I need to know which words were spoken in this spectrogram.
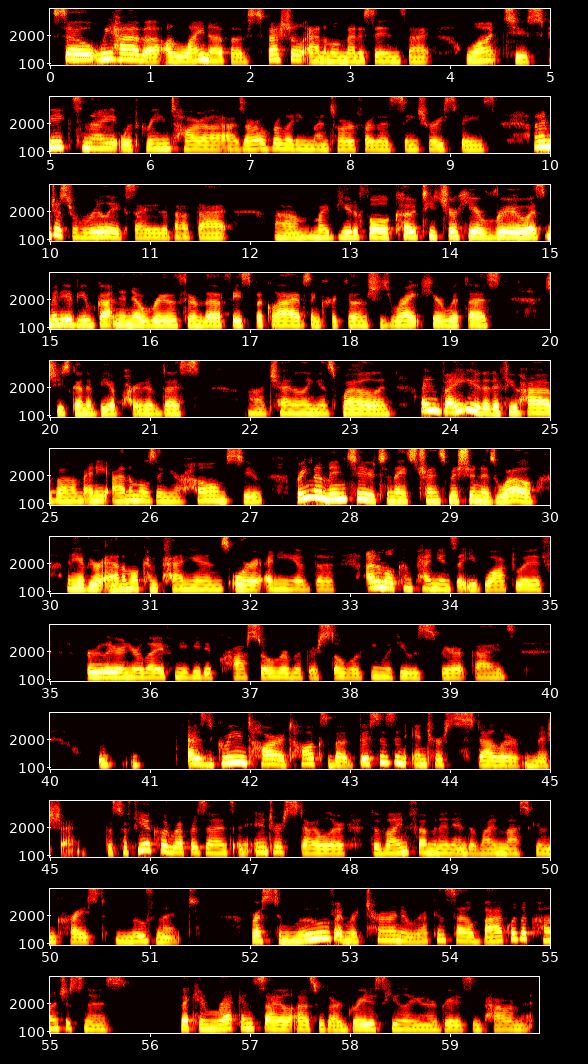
So we have a, a lineup of special animal medicines that want to speak tonight with Green Tara as our overlighting mentor for this sanctuary space. And I'm just really excited about that um, my beautiful co-teacher here, Rue. As many of you have gotten to know Rue through the Facebook Lives and curriculum, she's right here with us. She's going to be a part of this uh, channeling as well. And I invite you that if you have um, any animals in your homes, to bring them into tonight's transmission as well. Any of your animal companions or any of the animal companions that you've walked with earlier in your life. Maybe they've crossed over, but they're still working with you as spirit guides as Green Tara talks about, this is an interstellar mission. The Sophia Code represents an interstellar divine feminine and divine masculine Christ movement for us to move and return and reconcile back with a consciousness that can reconcile us with our greatest healing and our greatest empowerment.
